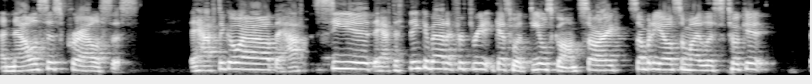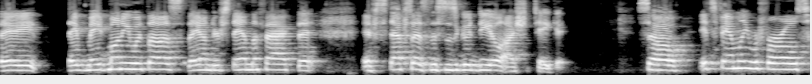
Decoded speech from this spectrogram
analysis paralysis. They have to go out, they have to see it, they have to think about it for three. Guess what? Deal's gone. Sorry, somebody else on my list took it. They they've made money with us. They understand the fact that if Steph says this is a good deal, I should take it. So it's family referrals.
